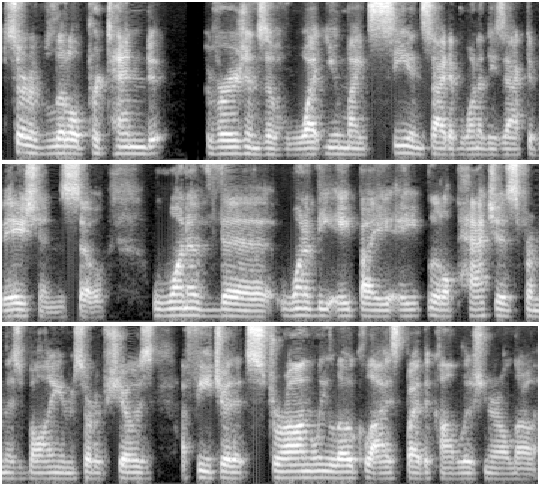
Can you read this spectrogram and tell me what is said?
sort of little pretend versions of what you might see inside of one of these activations. So one of the one of the eight by eight little patches from this volume sort of shows a feature that's strongly localized by the convolutional neural,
